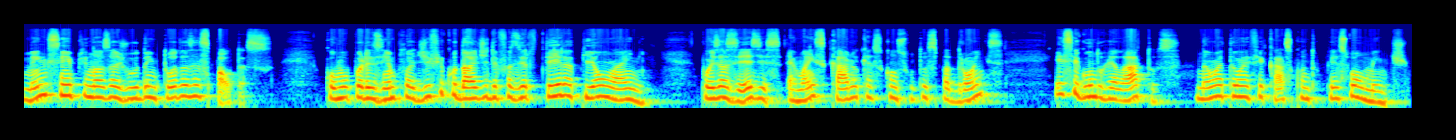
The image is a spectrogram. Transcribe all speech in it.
nem sempre nos ajuda em todas as pautas, como por exemplo a dificuldade de fazer terapia online, pois às vezes é mais caro que as consultas padrões e, segundo relatos, não é tão eficaz quanto pessoalmente.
